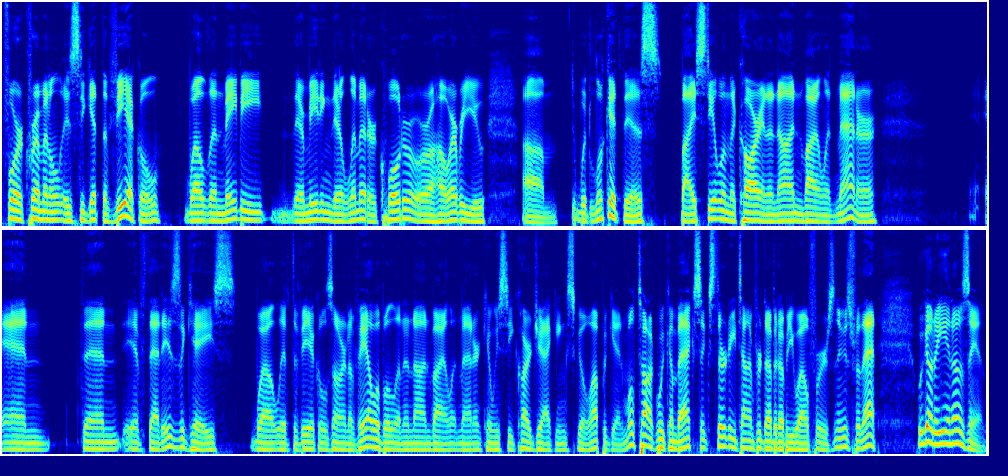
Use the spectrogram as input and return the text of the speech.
for a criminal is to get the vehicle, well, then maybe they're meeting their limit or quota or however you um, would look at this by stealing the car in a nonviolent manner. And then, if that is the case, well, if the vehicles aren't available in a nonviolent manner, can we see carjackings go up again? We'll talk. When we come back. 6.30, time for WWL First News. For that, we go to Ian Ozan.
